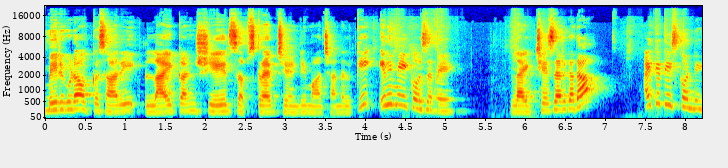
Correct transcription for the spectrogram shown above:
మీరు కూడా ఒక్కసారి లైక్ అండ్ షేర్ సబ్స్క్రైబ్ చేయండి మా ఛానల్కి. ఇది మీకోసమే. లైక్ చేశారు కదా? అయితే తీసుకోండి.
